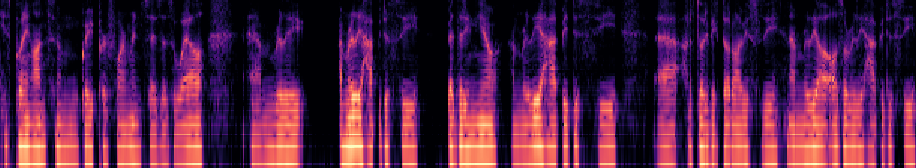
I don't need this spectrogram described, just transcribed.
he's putting on some great performances as well. I'm really I'm really happy to see Pedrinho. I'm really happy to see uh, Artur Victor, obviously, and I'm really also really happy to see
